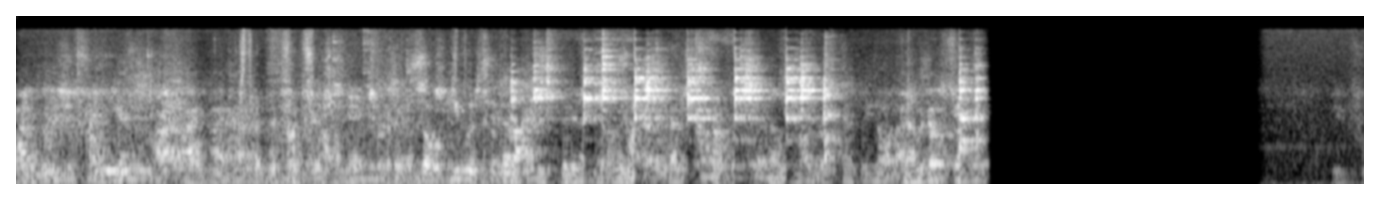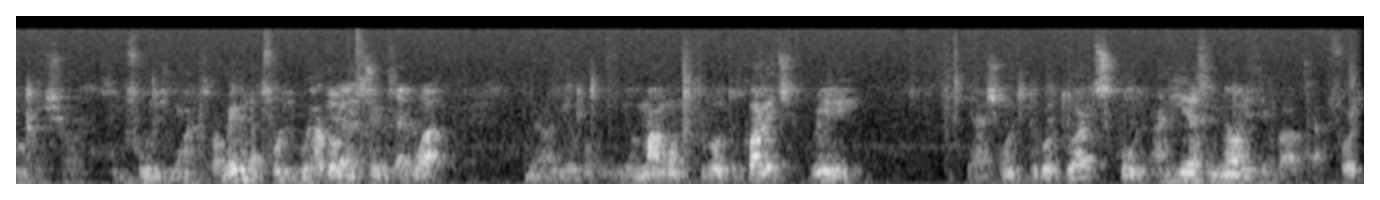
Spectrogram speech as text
So he was to the right. Big foolish one. Big foolish ones, or maybe not foolish. We had all these things like what? You know, your, your mom wanted to go to college, really? Yeah, she wanted to go to art school, and he doesn't know anything about that. For you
